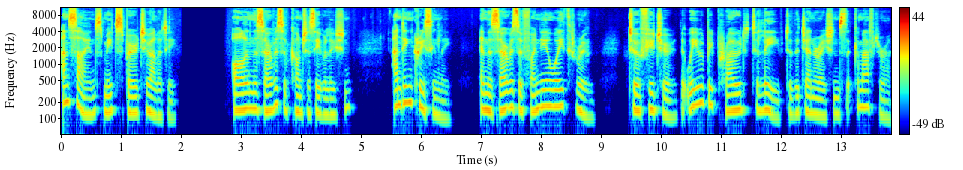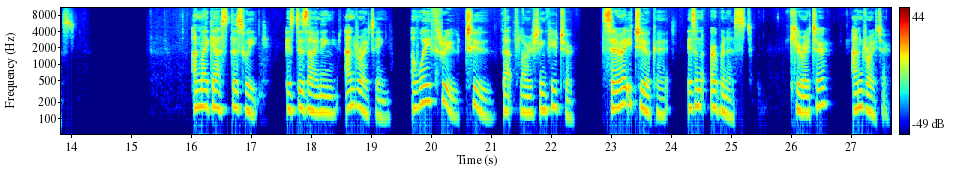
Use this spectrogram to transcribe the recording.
and science meets spirituality, all in the service of conscious evolution and increasingly in the service of finding a way through to a future that we would be proud to leave to the generations that come after us. And my guest this week is designing and writing a way through to that flourishing future. Sarah Ichioka is an urbanist, curator, and writer.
